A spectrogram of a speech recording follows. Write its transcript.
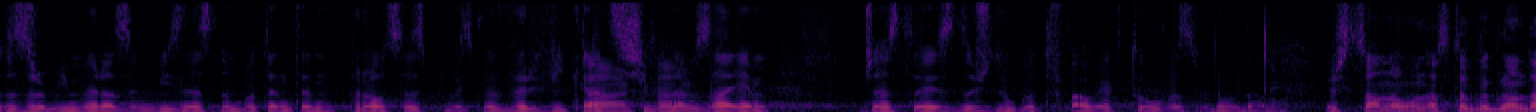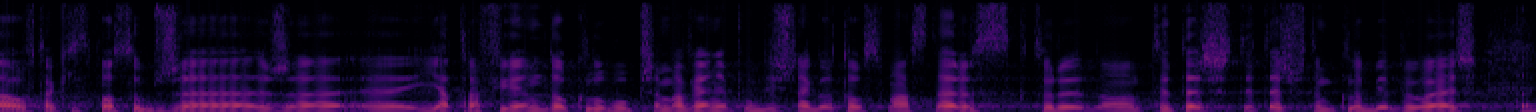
zrobimy razem biznes, no bo ten, ten proces powiedzmy weryfikacji Tak, siebie tak. nawzajem często jest dość długotrwały. Jak to u Was wyglądało? Wiesz co, no u nas to wyglądało w taki sposób, że, że e, ja trafiłem do klubu przemawiania publicznego Toastmasters, który no, ty, też, ty też w tym klubie byłeś Tak.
